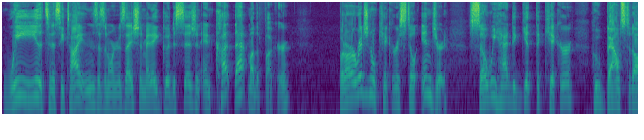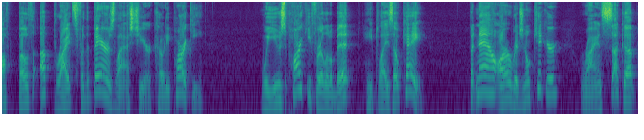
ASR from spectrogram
We, the Tennessee Titans, as an organization, made a good decision and cut that motherfucker. But our original kicker is still injured, so we had to get the kicker who bounced it off both uprights for the Bears last year, Cody Parkey. We used Parkey for a little bit. He plays okay. But now our original kicker, Ryan Succop,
